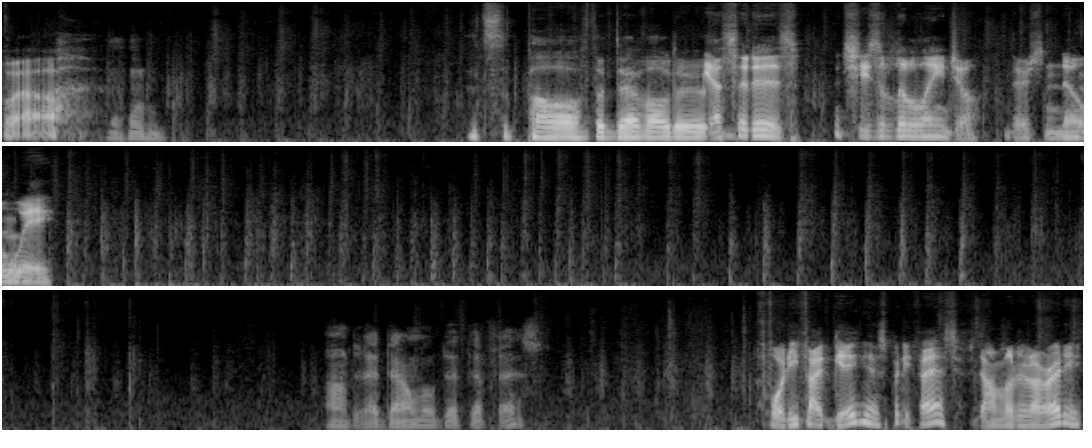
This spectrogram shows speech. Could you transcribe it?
Wow. It's the power of the devil, dude. Yes, it is. And she's a little angel. There's no Yeah. way. Oh, did I download that that fast? 45 gig. That's pretty fast. If you downloaded it already,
